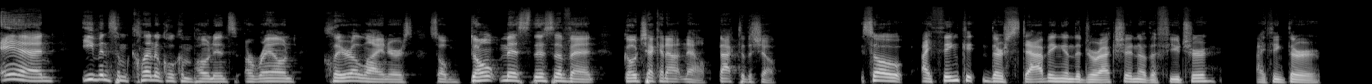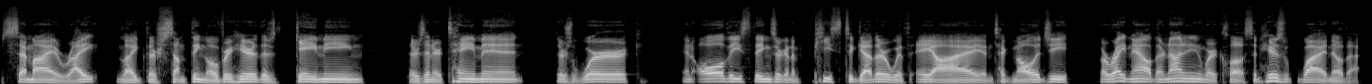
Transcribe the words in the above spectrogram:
and even some clinical components around clear aligners. So don't miss this event. Go check it out now. Back to the show. So I think they're stabbing in the direction of the future. I think they're semi right. Like there's something over here. There's gaming, there's entertainment, there's work, and all these things are going to piece together with AI and technology. But right now, they're not anywhere close. And here's why I know that.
